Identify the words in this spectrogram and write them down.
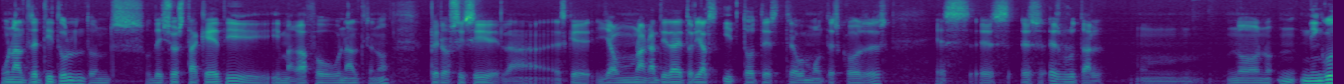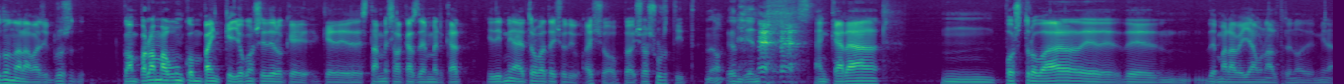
un altre títol, doncs ho deixo estar aquest i, i m'agafo un altre, no? Però sí, sí, la, és que hi ha una quantitat d'editorials i totes treuen moltes coses, és, és, és, és brutal. Mm, No, no, ningú dona la base, inclús quan parlo amb algun company que jo considero que, que està més al cas del mercat i dic, mira, he trobat això, diu, això, però això ha sortit, no? Encara mm, pots trobar de, de, de meravellar un altre, no? De, mira,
